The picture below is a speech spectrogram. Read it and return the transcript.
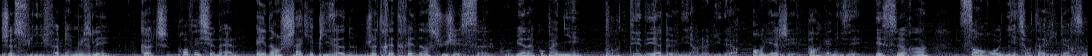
Je suis Fabien Muselet, coach professionnel, et dans chaque épisode, je traiterai d'un sujet seul ou bien accompagné pour t'aider à devenir le leader engagé, organisé et serein sans rogner sur ta vie perso.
